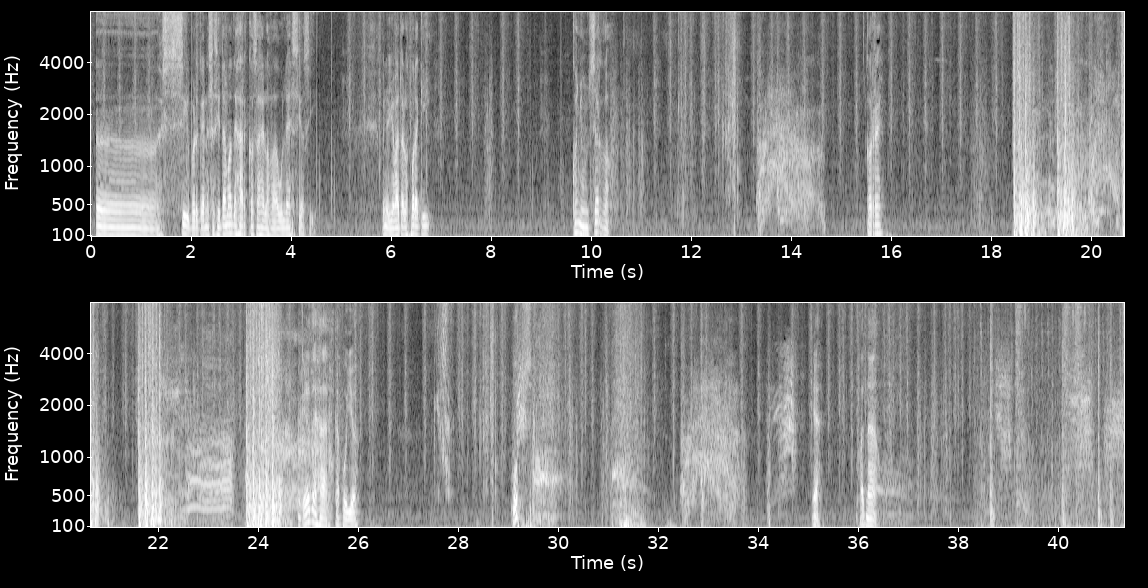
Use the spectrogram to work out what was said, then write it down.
Uh, sí, porque necesitamos dejar cosas en los baúles, sí o sí. Coño, llévatelos por aquí. Coño, un cerdo. Corre. ¿Me quieres dejar, capullo? Ups. Yeah. What now?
